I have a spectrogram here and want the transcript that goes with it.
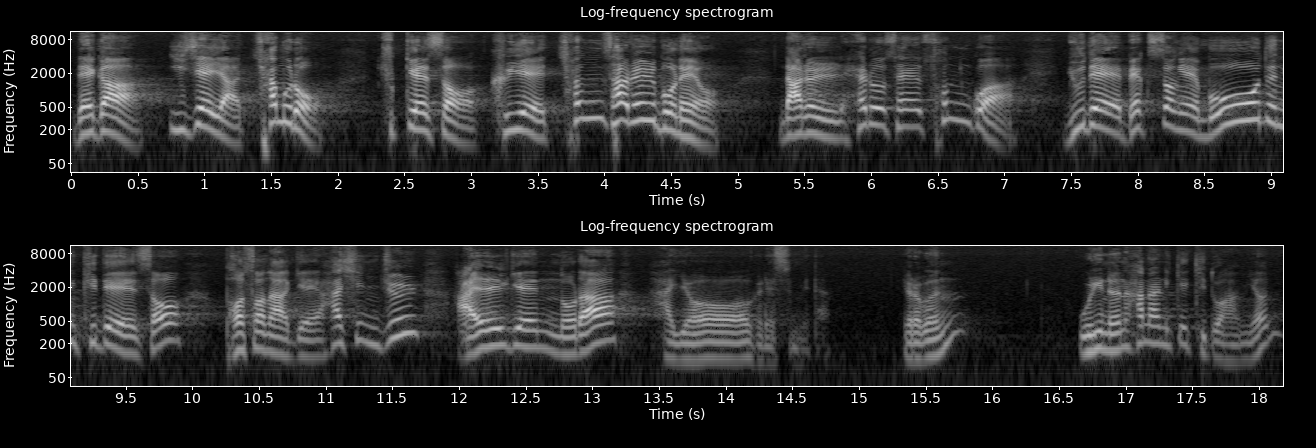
내가 이제야 참으로 주께서 그의 천사를 보내어 나를 헤롯의 손과 유대 백성의 모든 기대에서 벗어나게 하신 줄 알겠노라 하여 그랬습니다. 여러분, 우리는 하나님께 기도하면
